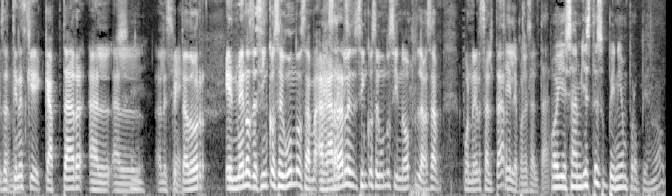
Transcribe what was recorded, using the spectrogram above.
O sea, tienes que captar al, al, Sí. al espectador en menos de 5 segundos. a- agarrarlo en 5 segundos, si no, pues le vas a poner saltar. Sí, le pones saltar. Oye, Sam, y esta es opinión propia, ¿no?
